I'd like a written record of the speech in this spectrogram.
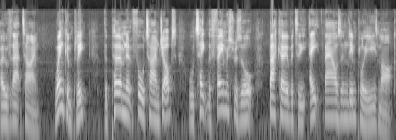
over that time. When complete, the permanent full time jobs will take the famous resort back over to the 8,000 employees mark.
